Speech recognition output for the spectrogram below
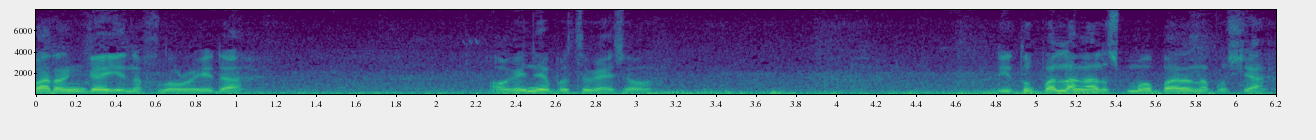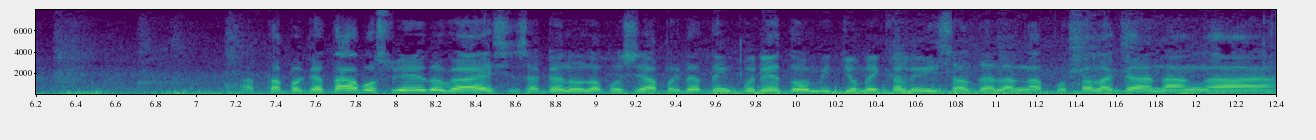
barangay in Florida. O, ganyan po ito guys, oh. Dito pa lang, halos bumabara na po siya. At uh, pagkatapos niya ito guys, sa ganun na po siya. Pagdating po dito, medyo may kalinisan. Dala nga po talaga ng, uh,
